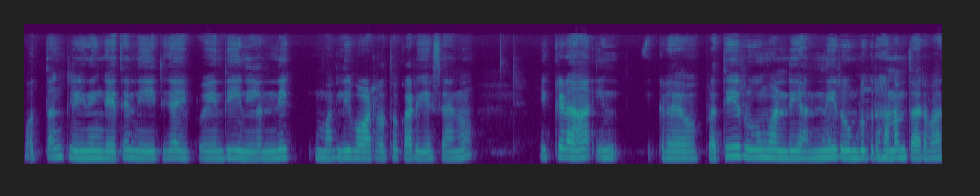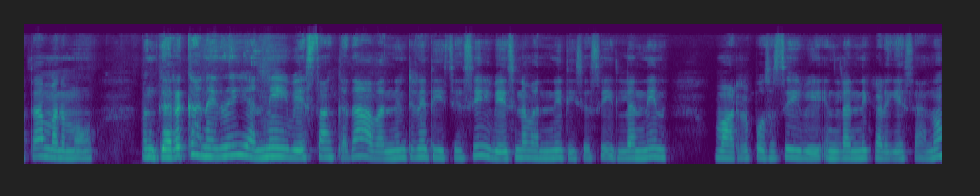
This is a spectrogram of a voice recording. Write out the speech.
మొత్తం క్లీనింగ్ అయితే నీట్గా అయిపోయింది. ఇళ్ళన్నీ మళ్ళీ వాటర్తో కడిగేశాను ఇక్కడ ఇక్కడ ప్రతి రూమ్ అండి అన్ని రూమ్లు గ్రహణం తర్వాత మనము గరక అనేది అన్నీ వేస్తాం కదా అవన్నింటినీ తీసేసి వేసినవన్నీ తీసేసి ఇళ్ళన్నీ వాటర్ పోసేసి ఇవి ఇళ్ళన్నీ కడిగేశాను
